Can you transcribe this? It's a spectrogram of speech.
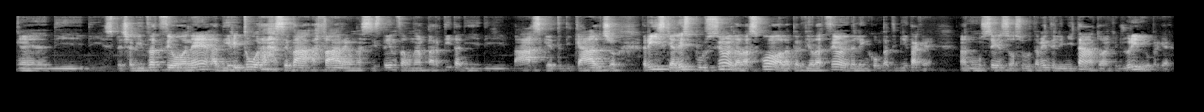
eh, di, di, specializzazione, addirittura se va a fare un'assistenza a una partita di, di, basket, di calcio, rischia l'espulsione dalla scuola per violazione delle incompatibilità che hanno un senso assolutamente limitato, anche giuridico, perché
